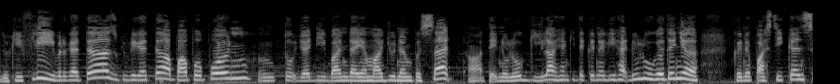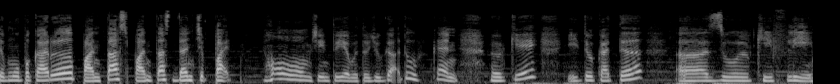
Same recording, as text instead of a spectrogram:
Zulkifli berkata Zulkifli kata apa-apa pun untuk jadi bandar yang maju dan pesat ha, teknologi lah yang kita kena lihat dulu katanya. Kena pastikan semua perkara pantas pantas dan cepat. Oh macam tu ya betul juga tu kan? Okey itu kata uh, Zulkifli.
